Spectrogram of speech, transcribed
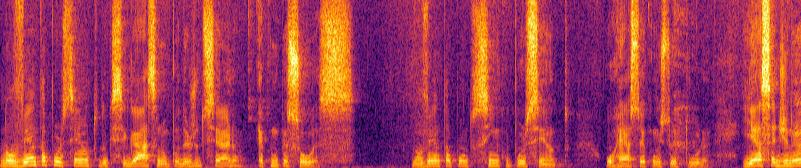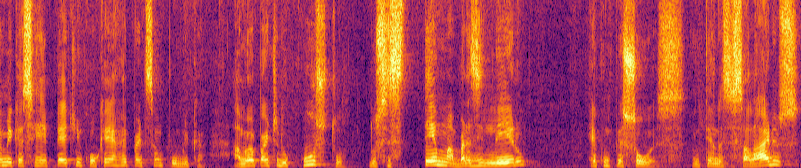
90% do que se gasta no Poder Judiciário é com pessoas. 90,5%. O resto é com estrutura. E essa dinâmica se repete em qualquer repartição pública. A maior parte do custo do sistema brasileiro é com pessoas, entenda-se salários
